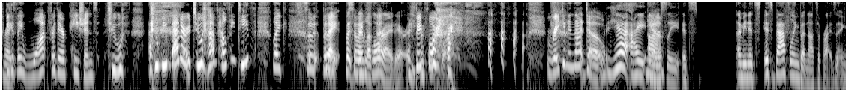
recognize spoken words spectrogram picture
Right. because they want for their patients to to be better, to have healthy teeth. Like so but, I but so big I love fluoride, Erin. Big fluoride. Raking in that dough. Yeah, I Yeah. honestly, it's. I mean, it's it's baffling but not surprising.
